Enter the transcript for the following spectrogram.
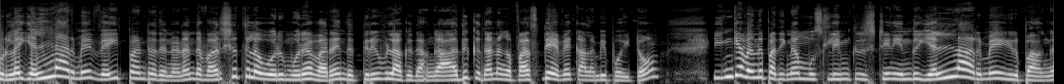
ஊரில் எல்லாருமே வெயிட் பண்ணுறது என்னென்னா இந்த வருஷத்தில் ஒரு முறை வர இந்த திருவிழாக்கு தாங்க. அதுக்கு தான் நாங்கள் ஃபஸ்ட் டேவே கிளம்பி போயிட்டோம். இங்கே வந்து பார்த்திங்கன்னா முஸ்லீம் கிறிஸ்டின் இந்து எல்லாருமே இருப்பாங்க.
